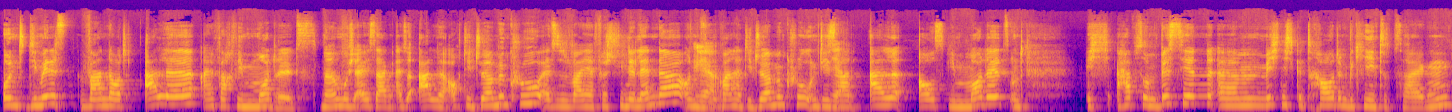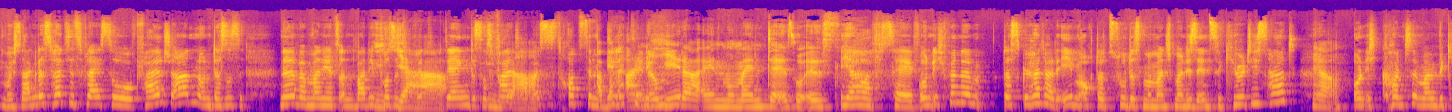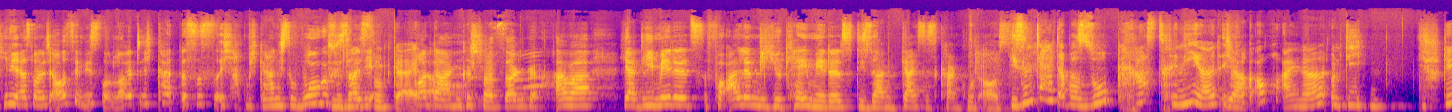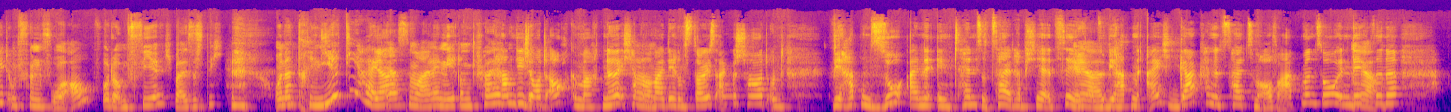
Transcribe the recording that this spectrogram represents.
Und die Mädels waren dort alle einfach wie Models, ne, muss ich ehrlich sagen. Also alle, auch die German Crew. Also es waren ja verschiedene Länder und Ja. waren halt die German Crew und die Ja. sahen alle aus wie Models. Und ich habe so ein bisschen ähm, mich nicht getraut, im Bikini zu zeigen, muss ich sagen. Das hört sich jetzt vielleicht so falsch an und das ist, ne, wenn man jetzt an Body Positivity Ja. denkt, ist das falsch, Ja. aber es ist trotzdem Aber in hat ja einem. nicht jeder einen Moment, der so ist? Ja, safe. Und ich finde, das gehört halt eben auch dazu, dass man manchmal diese Insecurities hat. Ja. Und ich konnte in meinem Bikini erstmal nicht aussehen. Ich so, Leute, ich kann, das ist, ich habe mich gar nicht so wohl gefühlt. weil die, so geil Oh, danke. Schatz, danke. Aber ja, die Mädels, vor allem die UK-Mädels, die sahen geisteskrank gut aus. Die sind halt aber so krass trainiert. Ich Ja. guck auch eine und die, die steht um 5 Uhr auf oder um 4, ich weiß es nicht. Und dann trainiert die halt Ja. erstmal in ihrem Private. haben die dort auch gemacht, ne? Ich habe Ja. mir mal deren Stories angeschaut und wir hatten so eine intense Zeit, habe ich dir erzählt. Ja, also wir hatten eigentlich gar keine Zeit zum Aufatmen so in dem Ja. Sinne.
